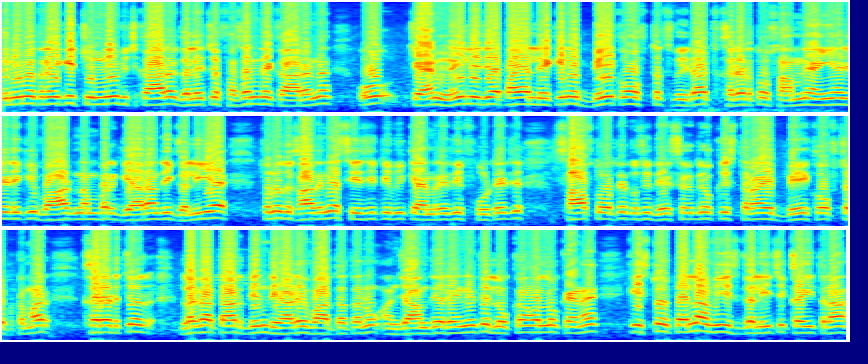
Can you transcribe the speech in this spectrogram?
ਗਨੀਮਤ ਰਹੀ ਕਿ ਚੁੰਨੀ ਵਿਚਕਾਰ ਗਲੇ 'ਚ ਫਸਣ ਦੇ ਕਾਰਨ ਉਹ ਚੈਨ ਨਹੀਂ ਲਿਜਾ ਪਾਇਆ ਲੇਕਿਨ ਇਹ ਬੇਕੌਫ ਤਸਵੀਰਾਂ ਖਰੜ ਤੋਂ ਸਾਹਮਣੇ ਆਈਆਂ, ਜਿਹੜੀ ਕਿ ਵਾਰਡ ਨੰਬਰ 11 ਦੀ ਗਲੀ ਹੈ। ਤੁਹਾਨੂੰ ਦਿਖਾ ਦਿੰਦੇ ਹਾਂ ਸੀਸੀਟੀਵੀ ਕੈਮਰੇ ਦੀ ਫੁਟੇਜ। ਸਾਫ਼ ਤੌਰ ਤੇ ਤੁਸੀਂ ਦੇਖ ਸਕਦੇ ਹੋ ਕਿਸ ਤਰ੍ਹਾਂ ਇਹ ਬੇਖੌਫ ਚਪਟਮਾਰ ਖਰੜ 'ਚ ਲਗਾਤਾਰ ਦਿਨ ਦਿਹਾੜੇ ਵਾਰਦਾਤਾਂ ਨੂੰ ਅੰਜਾਮ ਦੇ ਰਹੇ ਨੇ ਤੇ ਲੋਕਾਂ ਵੱਲੋਂ ਕਹਿਣਾ ਹੈ ਕਿ ਇਸ ਤੋਂ ਪਹਿਲਾਂ ਵੀ ਇਸ ਗਲੀ 'ਚ ਕਈ ਤਰ੍ਹਾਂ,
